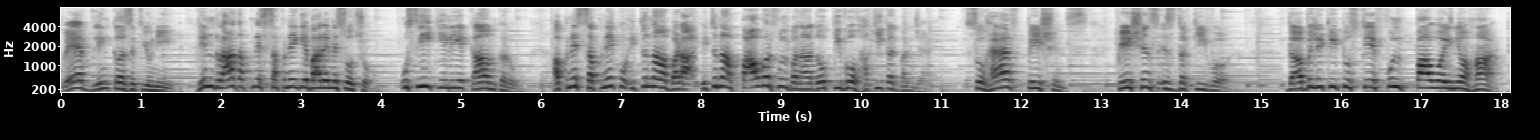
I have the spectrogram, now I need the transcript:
wear blinkers if you need दिन रात अपने सपने के बारे में सोचो। उसी के लिए काम करो। अपने सपने को इतना बड़ा, इतना पावरफुल बना दो कि वो हकीकत बन जाए। So have patience Patience is the key word. The ability to stay full power in your heart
